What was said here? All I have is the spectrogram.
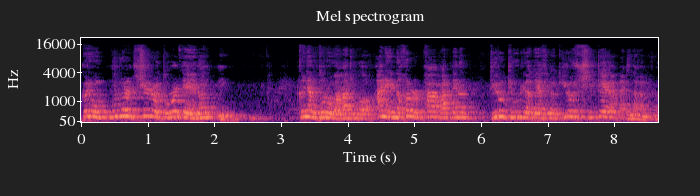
그리고 물건을 실로 들어올 때에는 그냥 들어와가지고 안에 있는 헐을 파악할 때는 뒤로 기울기가 돼서 뒤로 쉽게 안 빠져나갑니다.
